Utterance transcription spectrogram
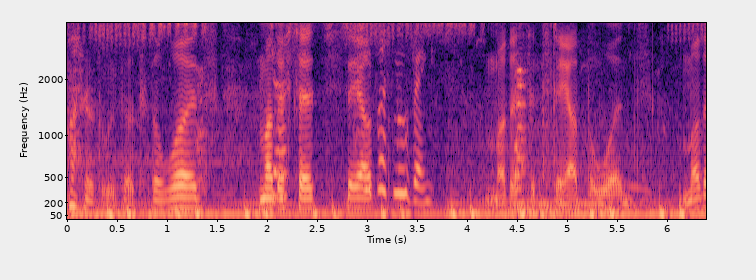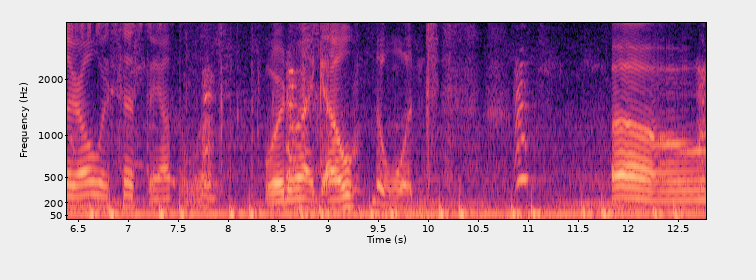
why don't we go to the woods? Mother Just said stay out Keep us moving. Mother said stay out the woods. Mother always says stay out the woods. Where do I go? The woods. Oh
